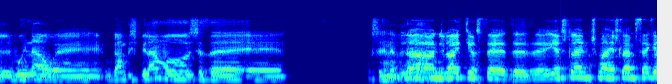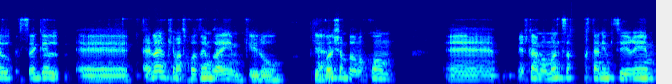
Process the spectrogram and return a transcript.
לווינה, הוא, גם בשבילם, או שזה... או שזה? לא, אני לא הייתי עושה את זה. זה יש להם, תשמע, יש להם סגל, סגל, אה, אין להם כמעט חוזים רעים, כאילו, כן. הכל שם במקום. אה, יש להם המון שחקנים צעירים,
